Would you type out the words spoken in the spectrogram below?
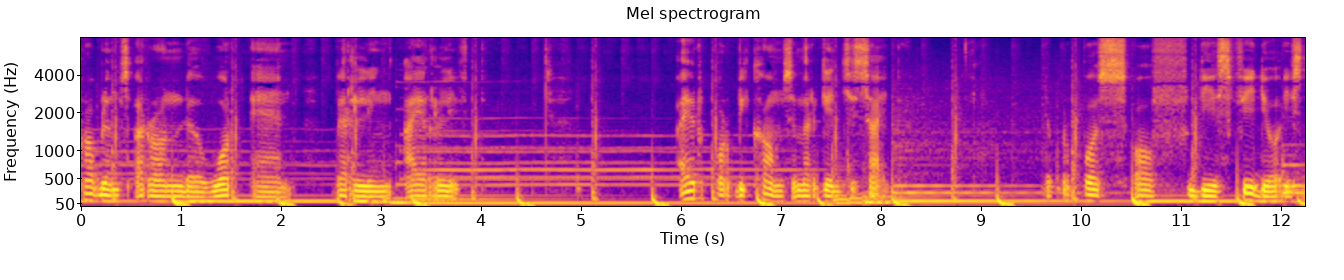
problems around the world and Berlin airlift. Airport becomes emergency site. The purpose of this video is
